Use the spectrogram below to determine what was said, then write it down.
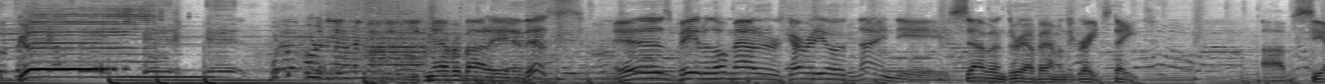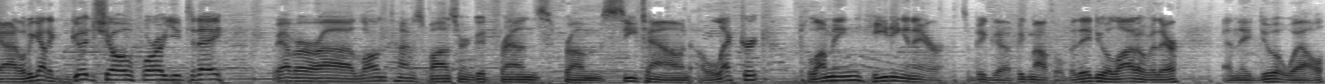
Good morning, everybody. This is Peter Don't Matters, KIRO Radio 97.3 FM in the great state of Seattle. We got a good show for you today. We have our uh, longtime sponsor and good friends from Seatown Electric, Plumbing, Heating, and Air. It's a big, uh, big mouthful, but they do a lot over there, and they do it well.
